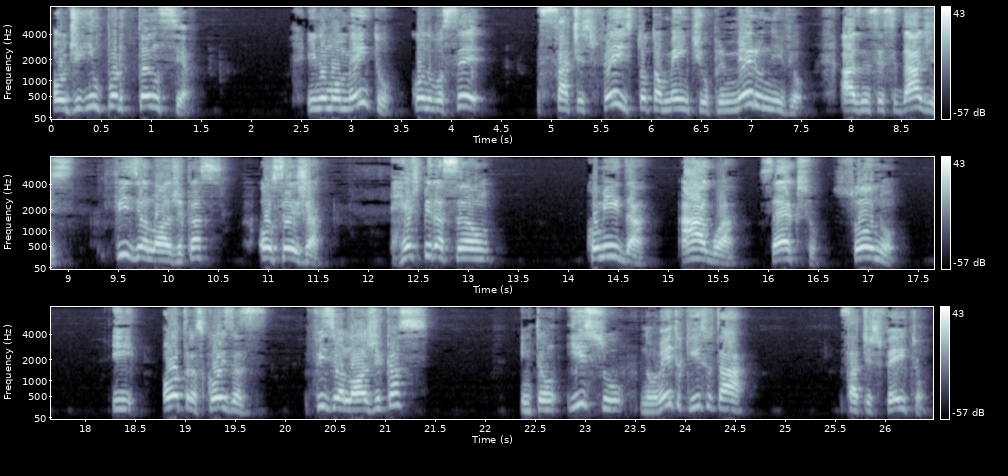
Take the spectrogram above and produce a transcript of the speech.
ou de importância. E no momento, quando você satisfez totalmente o primeiro nível, as necessidades fisiológicas, ou seja, respiração, comida, água, sexo, sono e outras coisas fisiológicas, então isso, no momento que isso está satisfeito,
